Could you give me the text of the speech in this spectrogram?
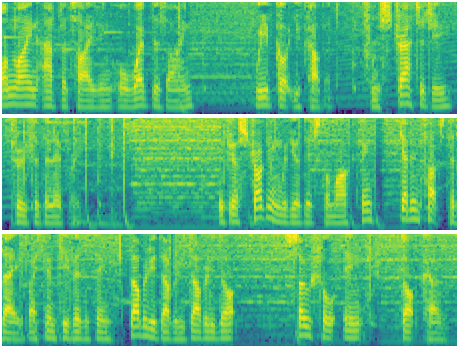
online advertising, or web design, we've got you covered from strategy through to delivery. If you're struggling with your digital marketing, get in touch today by simply visiting www.socialink.co.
